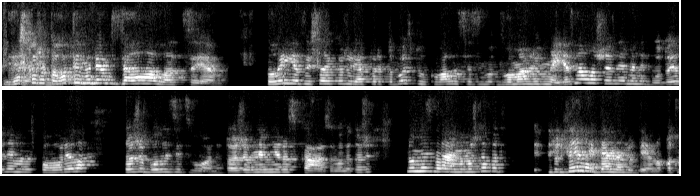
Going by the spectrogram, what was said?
Я ж кажу, прикольно. того ти мене взяла цим. Коли я зайшла, я кажу, я перед тобою спілкувалася з двома людьми. Я знала, що я з ними не буду. Я з ними поговорила, теж були зі дзвони, теж вони мені розказували. Теж, ну не знаю, ну можливо, людина йде на людину. От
